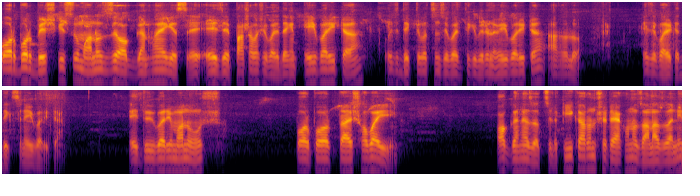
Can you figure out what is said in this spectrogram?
পরপর বেশ কিছু মানুষ যে অজ্ঞান হয়ে গেছে, এই যে পাশাপাশি বাড়ি, দেখেন এই বাড়িটা, ওই যে দেখতে পাচ্ছেন যে বাড়ি থেকে বেরোলাম এই বাড়িটা, আর হলো এই যে বাড়িটা দেখছেন এই বাড়িটা। এই দুই বাড়ির মানুষ পরপর প্রায় সবাই অজ্ঞান হয়ে যাচ্ছিল। কী কারণ সেটা এখনও জানা যায়নি,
